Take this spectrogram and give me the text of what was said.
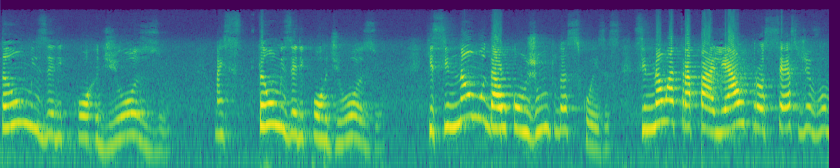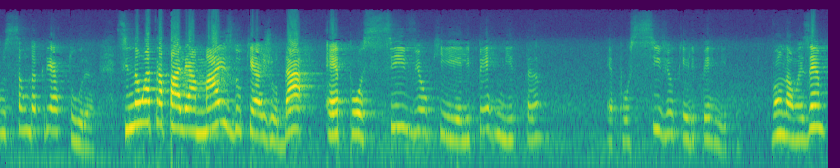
tão misericordioso, mas tão misericordioso, que se não mudar o conjunto das coisas, se não atrapalhar o processo de evolução da criatura, se não atrapalhar mais do que ajudar, é possível que ele permita. É possível que ele permita. Vamos dar um exemplo?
